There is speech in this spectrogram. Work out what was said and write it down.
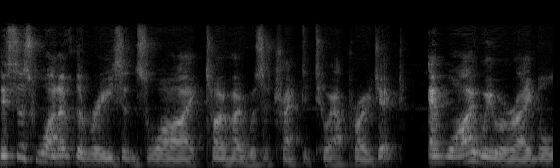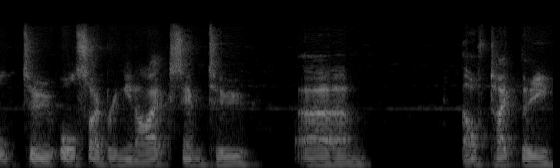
This is one of the reasons why Toho was attracted to our project and why we were able to also bring in IXM to um, take the,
